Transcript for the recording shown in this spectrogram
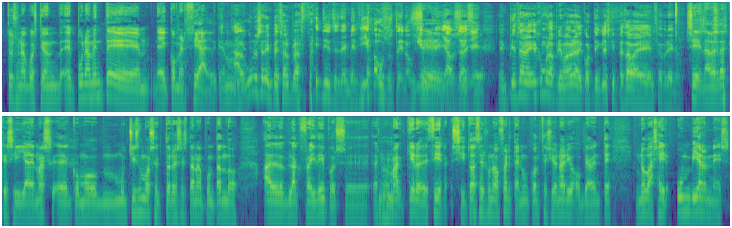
esto es una cuestión eh, puramente eh, comercial. Que, Algunos han empezado el Black Friday desde mediados de noviembre Sí, ya, o sea sí, que sí. empiezan, es como la primavera del corte inglés que empezaba en febrero. Sí, la verdad es que sí. Y además, eh, como muchísimos sectores están apuntando al Black Friday, pues eh, es normal. Quiero decir, si tú haces una oferta en un concesionario, obviamente no vas a ir un viernes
